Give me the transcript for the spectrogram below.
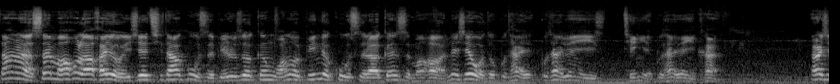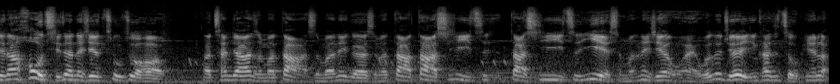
当然了，三毛后来还有一些其他故事，比如说跟王洛宾的故事啦，跟什么哈，那些我都不太不太愿意听，也不太愿意看。而且他后期的那些著作哈，啊，参加什么大什么那个什么大大蜥蜴之大蜥蜴之夜什么那些，哎，我都觉得已经开始走偏了。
